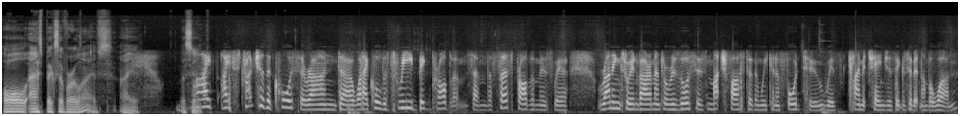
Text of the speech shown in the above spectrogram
all aspects of our lives. I. Well, I, I structure the course around uh, what I call the three big problems. And the first problem is we're running through environmental resources much faster than we can afford to, with climate change as exhibit number one.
